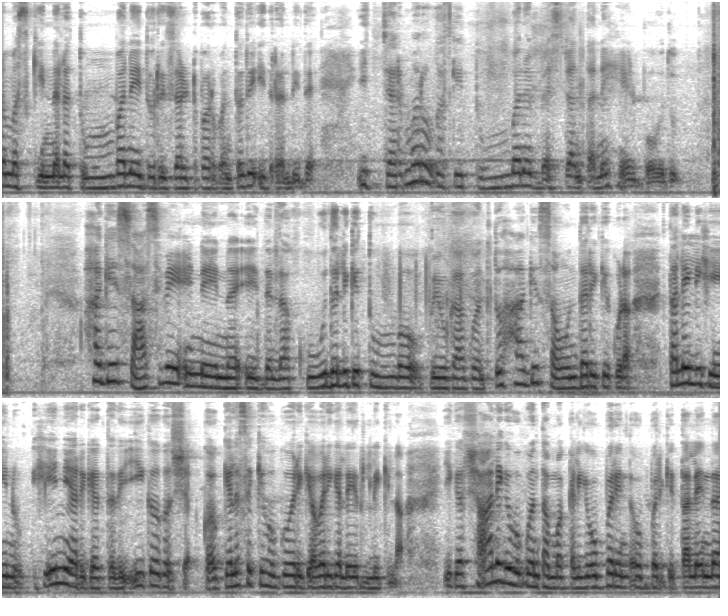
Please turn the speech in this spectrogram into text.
ನಮ್ಮ ಸ್ಕಿನ್ನೆಲ್ಲ ತುಂಬಾ ಇದು ರಿಸಲ್ಟ್ ಬರುವಂಥದ್ದು ಇದರಲ್ಲಿದೆ. ಈ ಚರ್ಮ ರೋಗಕ್ಕೆ ತುಂಬಾ ಬೆಸ್ಟ್ ಅಂತಲೇ ಹೇಳ್ಬೋದು. ಹಾಗೆ ಸಾಸಿವೆ ಎಣ್ಣೆಯನ್ನು ಇದೆಲ್ಲ ಕೂದಲಿಗೆ ತುಂಬ ಉಪಯೋಗ ಆಗುವಂಥದ್ದು, ಹಾಗೆ ಸೌಂದರ್ಯಕ್ಕೆ ಕೂಡ. ತಲೆಯಲ್ಲಿ ಏನು ಏನು ಯಾರಿಗೆ ಆಗ್ತದೆ? ಈಗ ಶ ಕೆಲಸಕ್ಕೆ ಹೋಗುವವರಿಗೆ, ಅವರಿಗೆಲ್ಲ ಇರಲಿಕ್ಕಿಲ್ಲ. ಈಗ ಶಾಲೆಗೆ ಹೋಗುವಂಥ ಮಕ್ಕಳಿಗೆ ಒಬ್ಬರಿಂದ ಒಬ್ಬರಿಗೆ ತಲೆಯಿಂದ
